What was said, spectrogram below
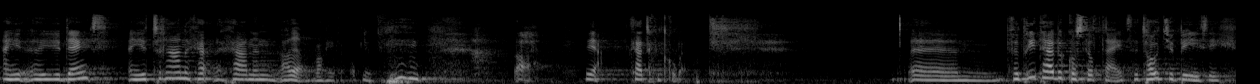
en je, eh, je, denkt en je tranen gaan een. Oh ja, wacht even, oh, ja, het gaat goed komen. Um, verdriet hebben kost veel tijd. Het houdt je bezig.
